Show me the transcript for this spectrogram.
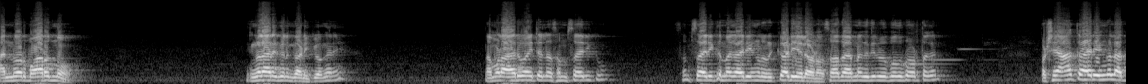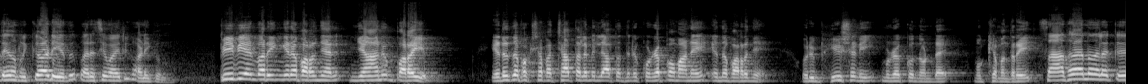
അൻവർ മാറുന്നു. നിങ്ങളാരെങ്കിലും കാണിക്കും അങ്ങനെ? നമ്മൾ ആരുമായിട്ടല്ല സംസാരിക്കും? സംസാരിക്കുന്ന കാര്യങ്ങൾ റെക്കോർഡ് ചെയ്യലാണോ? സാധാരണഗതിയിൽ ഒരു പൊതുപ്രവർത്തകൻ? പക്ഷേ ആ കാര്യങ്ങൾ അദ്ദേഹം റെക്കോർഡ് ചെയ്ത് പരസ്യമായിട്ട് കാണിക്കുന്നു. പി വി അൻവർ ഇങ്ങനെ പറഞ്ഞാൽ ഞാനും പറയും. ഇടതുപക്ഷ പശ്ചാത്തലമില്ലാത്തതിന് കുഴപ്പമാണ് എന്ന് പറഞ്ഞ് ഒരു ഭീഷണി മുഴക്കുന്നുണ്ട് മുഖ്യമന്ത്രി. സാധാരണ നിലയ്ക്ക്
